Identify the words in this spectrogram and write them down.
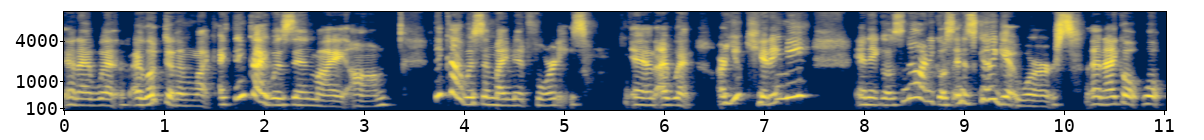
And i went i looked at him like i think i was in my um i think i was in my mid 40s and I went, Are you kidding me? And he goes, No. And he goes, And it's going to get worse. And I go, Well,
